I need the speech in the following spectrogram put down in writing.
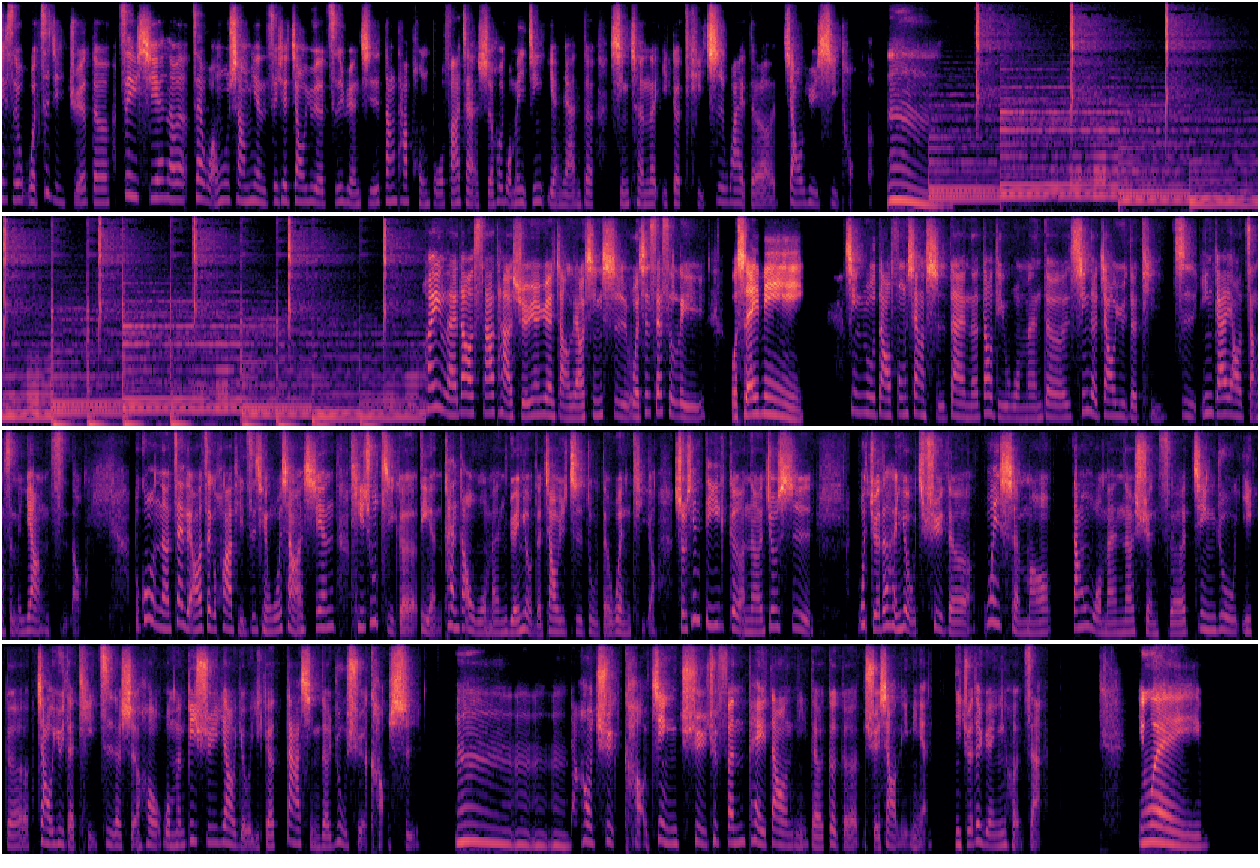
其实我自己觉得这些呢，在网络上面的这些教育的资源，其实当它蓬勃发展的时候，我们已经俨然的形成了一个体制外的教育系统了。嗯。欢迎来到 SATA 学院院长聊心事，我是 Cecily，我是 Amy。进入到风向时代呢，到底我们的新的教育的体制应该要长什么样子哦？不过呢，在聊到这个话题之前，我想先提出几个点，看到我们原有的教育制度的问题哦。首先，第一个呢，就是我觉得很有趣的，为什么当我们呢选择进入一个教育的体制的时候，我们必须要有一个大型的入学考试？嗯嗯嗯，后去考进去，去分配到你的各个学校里面，你觉得原因何在？因为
